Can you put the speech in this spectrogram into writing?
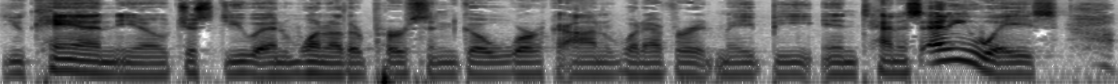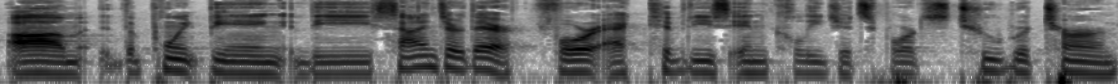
you can, you know, just you and one other person go work on whatever it may be in tennis. Anyways, um, the point being, the signs are there for activities in collegiate sports to return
